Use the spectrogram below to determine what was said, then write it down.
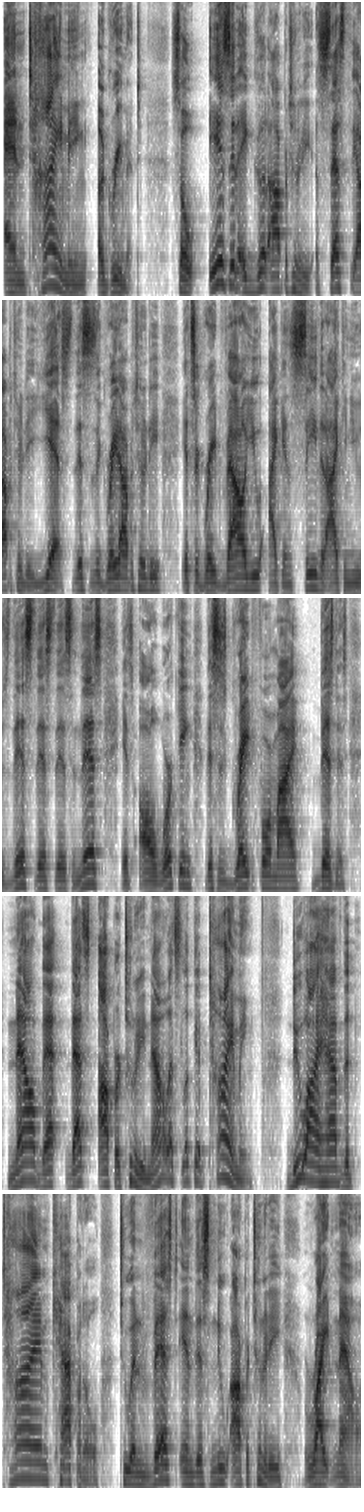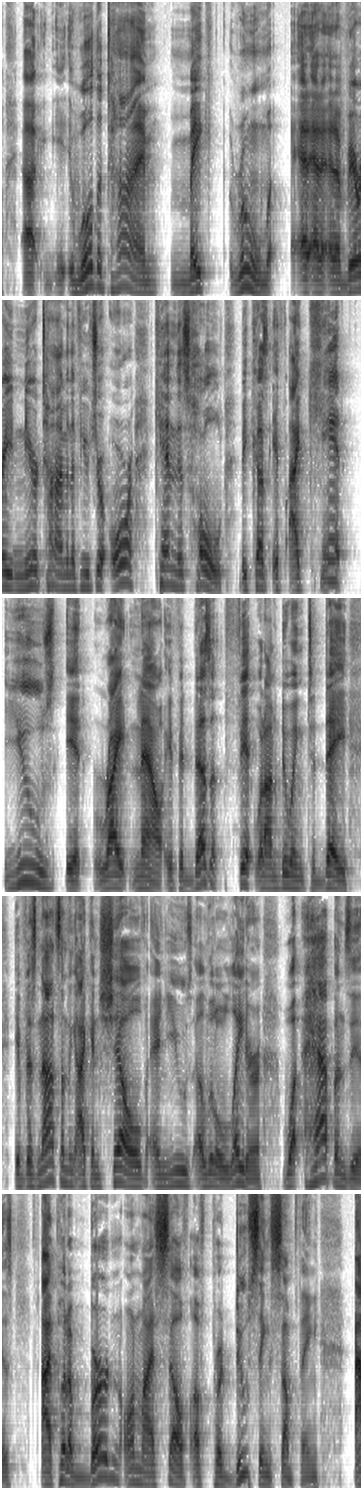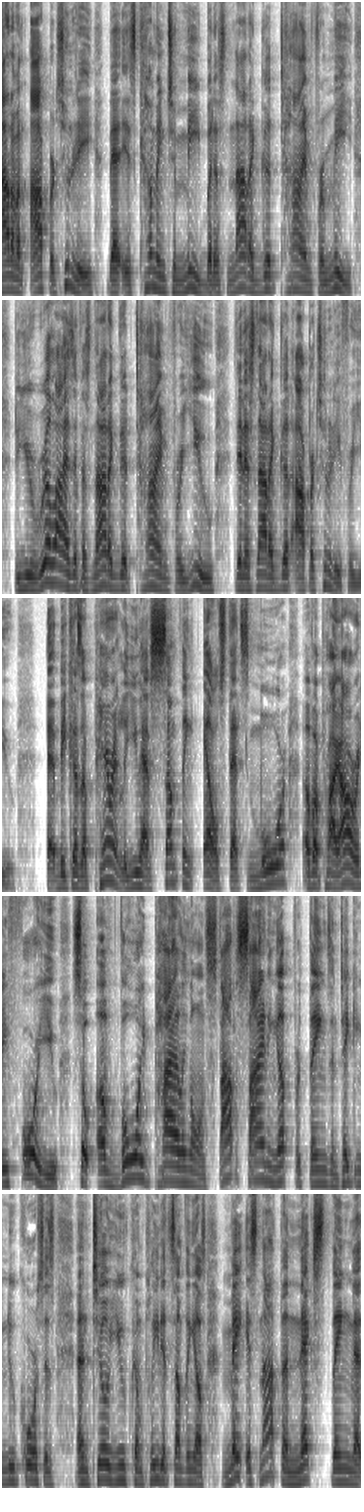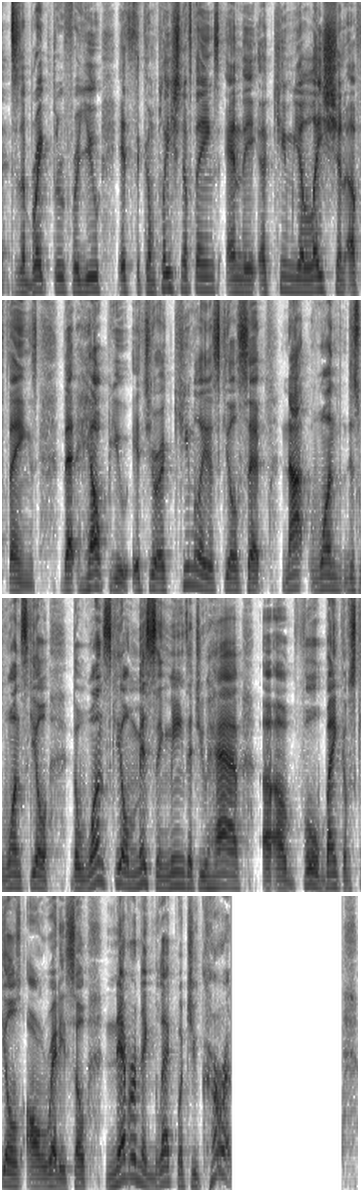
and timing agreement. So, is it a good opportunity? Assess the opportunity. Yes, this is a great opportunity. It's a great value. I can see that I can use this, this, this, and this. It's all working. This is great for my business. Now that that's opportunity. Now let's look at timing. Do I have the time capital to invest in this new opportunity right now? Uh, will the time make room at, at, at, a very near time in the future, or can this hold? Because if I can't use it right now, if it doesn't fit what I'm doing today, if it's not something I can shelve and use a little later, what happens is I put a burden on myself of producing something out of an opportunity that is coming to me, but it's not a good time for me. Do you realize if it's not a good time for you, then it's not a good opportunity for you? Uh, because apparently you have something else that's more of a priority for you. So avoid piling on. Stop signing up for things and taking new courses until you've completed something else. May, it's not the next thing that's a breakthrough for you, it's the completion of things and the accumulation of things that help you. It's your accumulated skill set, not one just one skill. The one skill missing means that you have a, a full bank of skills already. So never neglect what you currently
